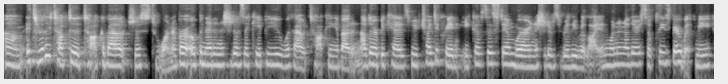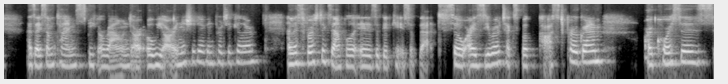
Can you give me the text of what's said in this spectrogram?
um, it's really tough to talk about just one of our open ed initiatives at KPU without talking about another because we've tried to create an ecosystem where our initiatives really rely on one another. So please bear with me as I sometimes speak around our OER initiative in particular. And this first example is a good case of that. So our zero textbook cost program our courses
